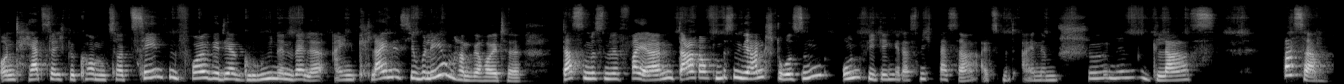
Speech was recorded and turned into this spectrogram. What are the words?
Und herzlich willkommen zur zehnten Folge der Grünen Welle. Ein kleines Jubiläum haben wir heute. Das müssen wir feiern, darauf müssen wir anstoßen. Und wie ginge das nicht besser als mit einem schönen Glas Wasser?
